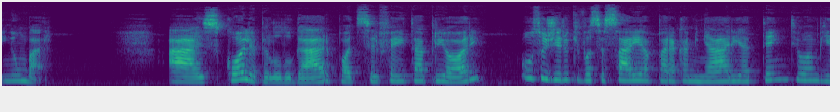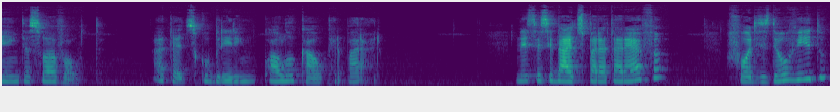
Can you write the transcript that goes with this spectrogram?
em um bar. A escolha pelo lugar pode ser feita a priori ou sugiro que você saia para caminhar e atente o ambiente à sua volta, até descobrir em qual local quer parar. Necessidades para a tarefa: fones de ouvido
